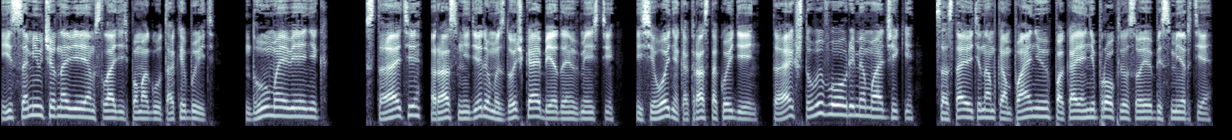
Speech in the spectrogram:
И с самим черновеем сладить помогу, так и быть. Думай, веник. Кстати, раз в неделю мы с дочкой обедаем вместе. И сегодня как раз такой день. Так что вы вовремя, мальчики. Составите нам компанию, пока я не проклял свое бессмертие.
